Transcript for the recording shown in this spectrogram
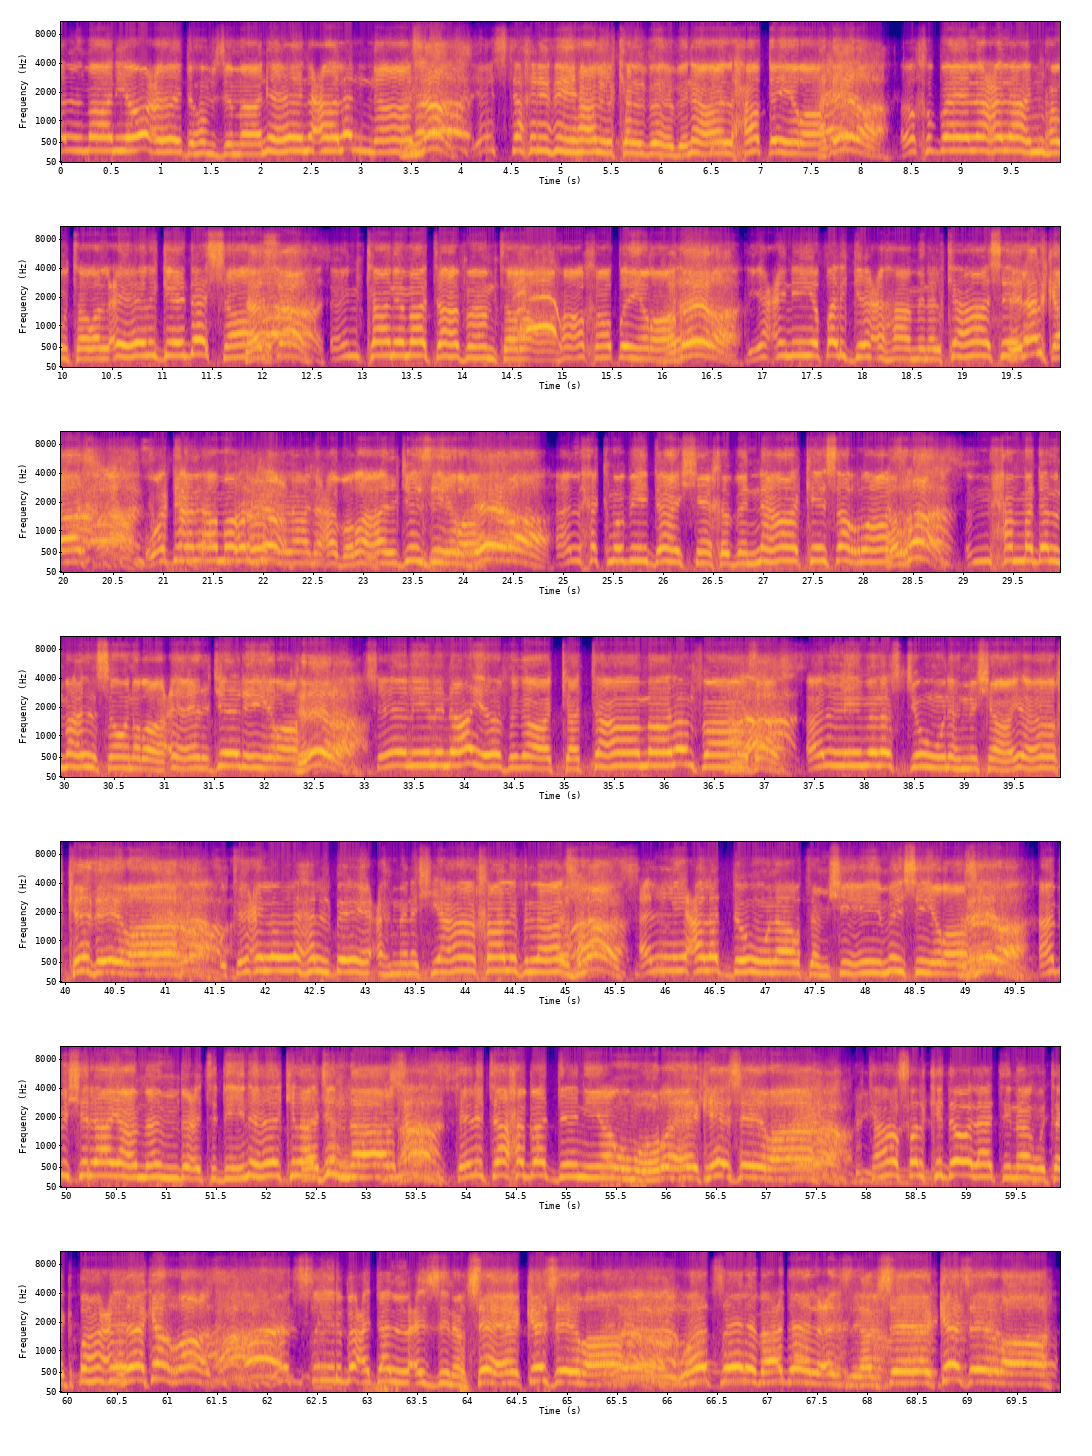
المان يوعدهم زمان على الناس. يستخري فيها الكلب ابن الحقيرة. حقيرة. اخبيل اعلنها وترى العرق دساس. دساس. إن كان ما تفهم تراها خطيرة. خطيرة. يعني يطرقعها من الكاس. إلى الكاس. ودنا الأمر إعلان عبر الجزيرة. الحكم بيد الشيخ بن ناكس الراس. الراس. محمد الملسون راعي الجريرة. جريرة. سيلي لنايف ذاك التام الأنفاس. اللي من سجونه مشايخ. كثيرة. وتعلن له البيعة من اشياخ الافلاس. اللي على الدولار تمشي مسيرة. مسيرة. أبشر يا من بعت دينك لاجل الناس ناس. ترتاح بالدنيا أمورك يسيرة. تصلك دولتنا وتقطع لك الراس. وتصير بعد العز نفس نفسك كثيرة وتصير بعد العز نفسك كثيرة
